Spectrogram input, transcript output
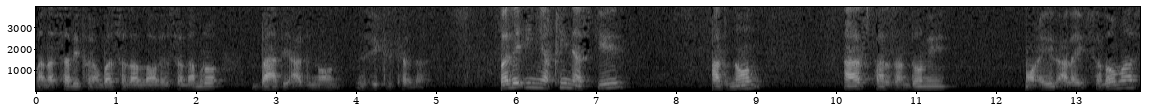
و نسب پیامبر صلی الله علیه وسلم را بعد عدنان ذکر کرده است. ولی این یقین است که عدنان از فرزندان اسماعیل علیه السلام است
